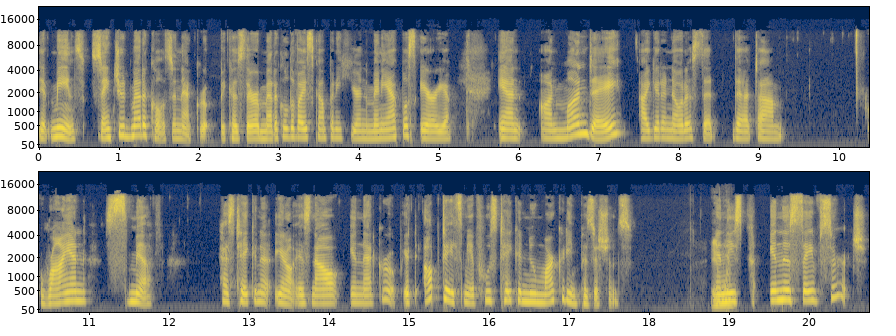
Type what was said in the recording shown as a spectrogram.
It means St. Jude Medical is in that group because they're a medical device company here in the Minneapolis area. And on Monday, I get a notice that that um, Ryan Smith has taken it, you know, is now in that group. It updates me of who's taken new marketing positions and in when, these in this saved search.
